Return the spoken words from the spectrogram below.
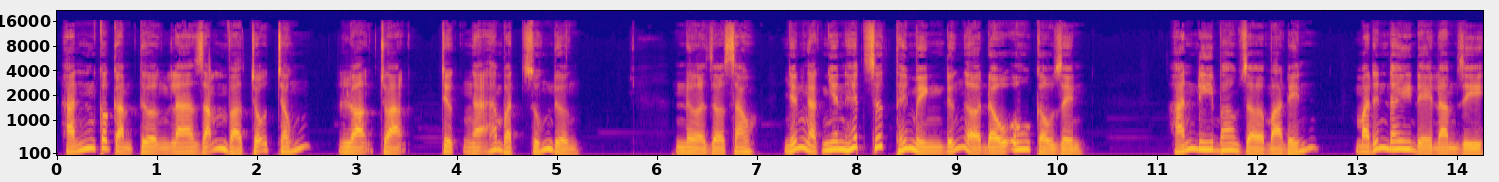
Hắn có cảm tưởng là dẫm vào chỗ trống, loạn choạng trực ngã vật xuống đường. Nửa giờ sau, Nhấn ngạc nhiên hết sức thấy mình đứng ở đầu ô cầu rền. Hắn đi bao giờ mà đến, mà đến đây để làm gì?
